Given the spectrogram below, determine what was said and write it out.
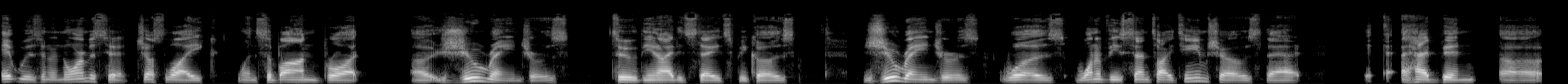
it was an enormous hit, just like when Saban brought uh, Zyurangers to the United States because Zyurangers was one of these Sentai team shows that had been uh,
